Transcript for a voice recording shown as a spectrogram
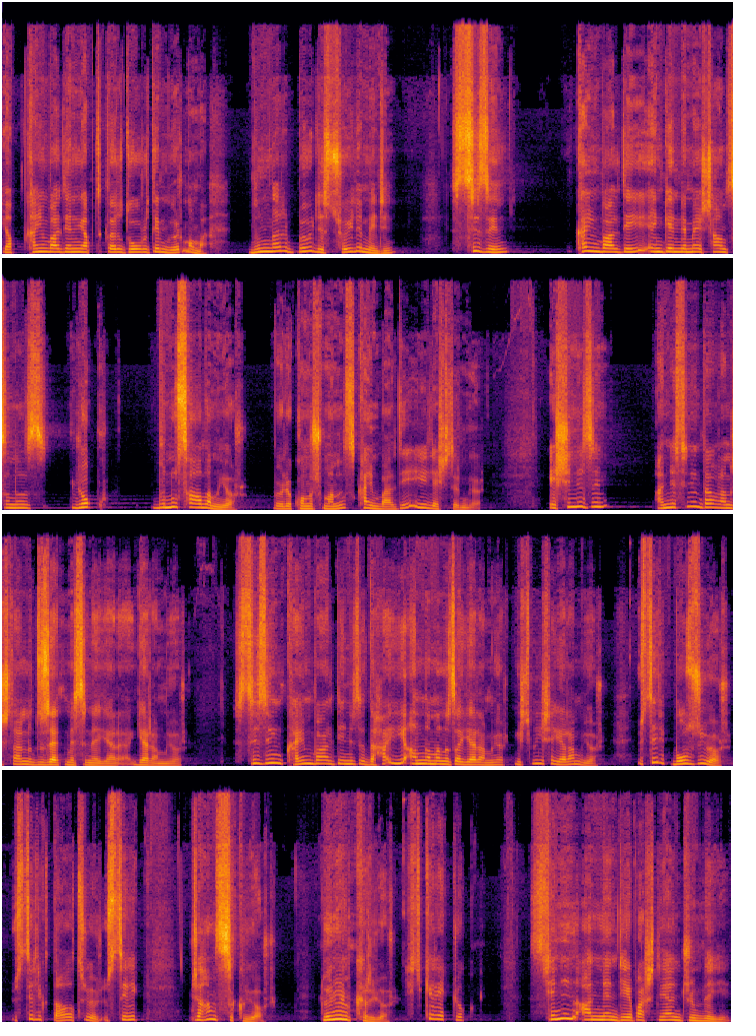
Yap, kayınvalidenin yaptıkları doğru demiyorum ama bunları böyle söylemenin sizin kayınvalideyi engelleme şansınız yok. Bunu sağlamıyor. Böyle konuşmanız kayınvalideyi iyileştirmiyor. Eşinizin annesinin davranışlarını düzeltmesine yar- yaramıyor. Sizin kayınvalidenizi daha iyi anlamanıza yaramıyor. Hiçbir işe yaramıyor. Üstelik bozuyor, üstelik dağıtıyor, üstelik can sıkıyor, gönül kırıyor. Hiç gerek yok. Senin annen diye başlayan cümleyi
